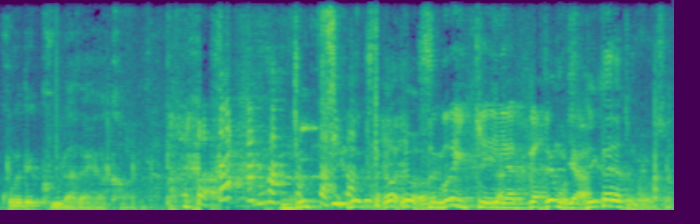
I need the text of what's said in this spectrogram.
これでクーラー代が変わるどっちがどっちだすごい契約が。でも正解だと思いますよ。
